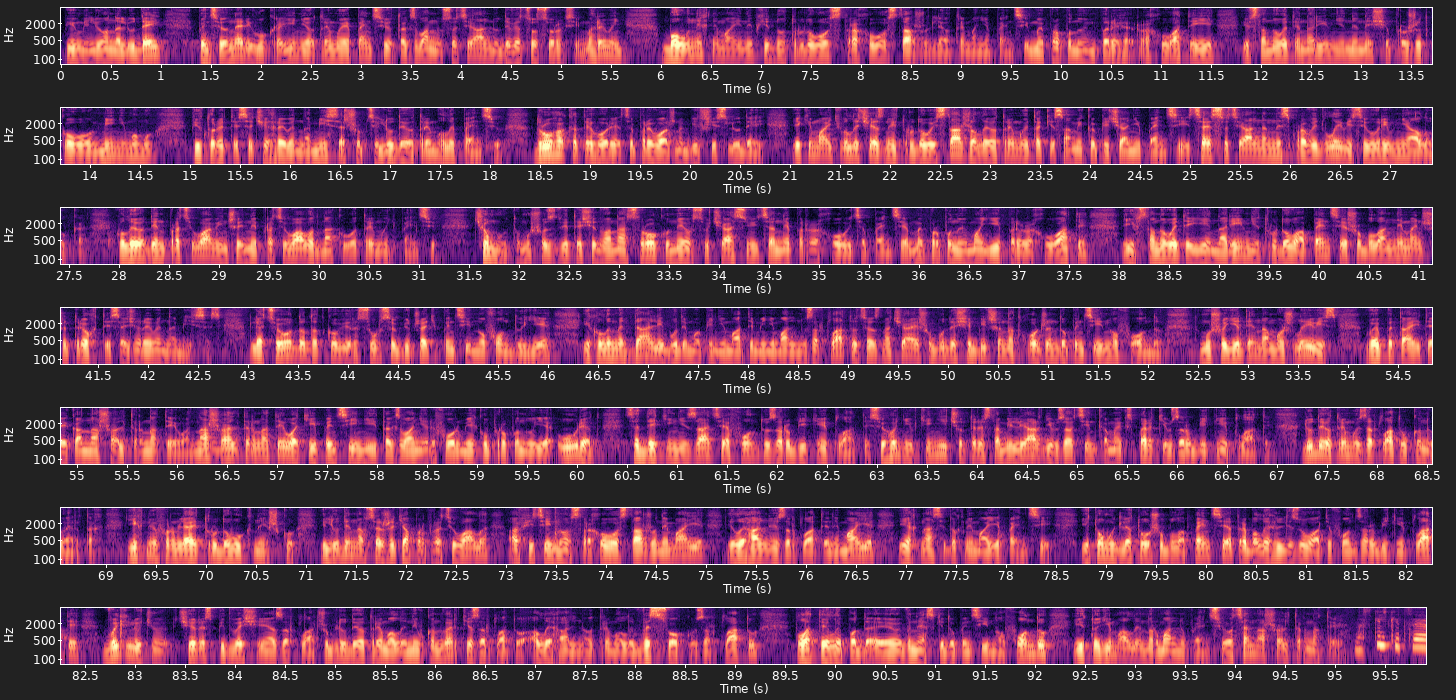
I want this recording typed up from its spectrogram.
Півмільйона людей, пенсіонерів в Україні отримує пенсію, так звану соціальну 947 гривень, бо у них немає необхідного трудового страхового стажу для отримання пенсії. Ми пропонуємо перерахувати її і встановити на рівні не нижче прожиткового мінімуму півтори тисячі гривень на місяць, щоб ці люди отримали пенсію. Друга категорія це переважна більшість людей, які мають величезний трудовий стаж, але отримують такі самі копійчані пенсії. Це соціальна несправедливість і урівняловка. Коли один працював, інший не працював однаково отримують пенсію. Чому? Тому що з 2012 року не осучаснюється, не перераховується пенсія. Ми пропонуємо її перерахувати і встановити її на рівні трудова пенсія, щоб була не менше трьох тисяч гривень на місяць. Для цього додаткові ресурси в бюджеті пенсійного фонду є. І коли ми далі будемо піднімати мінімальну зарплату, це означає, що буде ще більше надходжень до пенсійного фонду. Тому що єдина можливість, ви питаєте, яка наша альтернатива? Наша альтернатива тій пенсійній так званій реформі, яку пропонує уряд, це детінізація фонду заробітної плати. Сьогодні в тіні 400 мільярдів за оцінками експертів заробітної плати. Люди отримують зарплату в конвертах, їх не оформляють трудову книжку. І людина все життя пропрацювала, а офіційного страхового стажу немає, і легальної зарплати немає, і як наслідок немає пенсії. І тому для того, щоб була пенсія, треба легалізувати фонд заробітної плати виключно через підвищення зарплат, щоб люди отримали не в конверті зарплату, а легально отримали високу зарплату платили е, внески до пенсійного фонду і тоді мали нормальну пенсію. Оце наша альтернатива. Наскільки це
